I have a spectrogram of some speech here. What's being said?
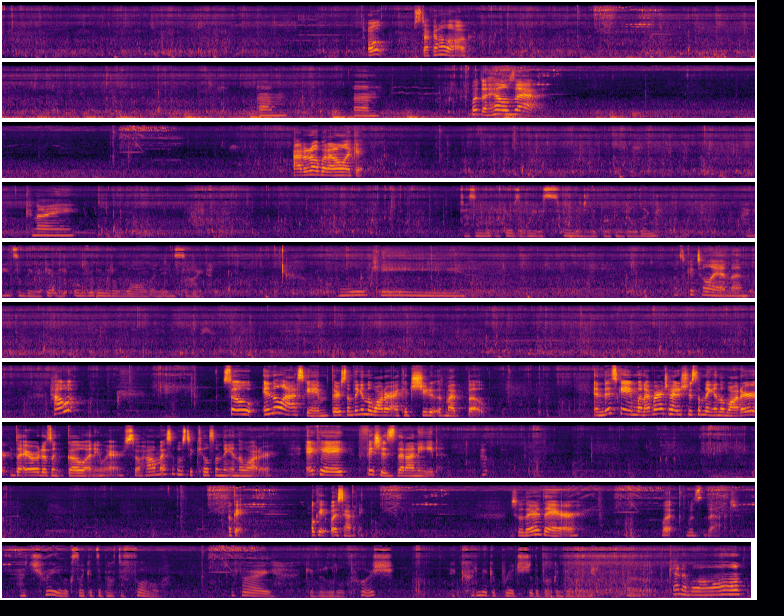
Oh, stuck on a log. Um, um, what the hell is that? I don't know, but I don't like it. Can I? Doesn't look like there's a way to swim into the broken building. I need something to get me over the metal wall and inside. Okay. Let's get to land then. How? So, in the last game, there's something in the water I could shoot it with my bow. In this game, whenever I try to shoot something in the water, the arrow doesn't go anywhere. So, how am I supposed to kill something in the water? AKA fishes that I need. Okay. Okay, what's happening? So they're there. What was that? That tree looks like it's about to fall. If I give it a little push, it could make a bridge to the broken building. Uh, cannibal.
